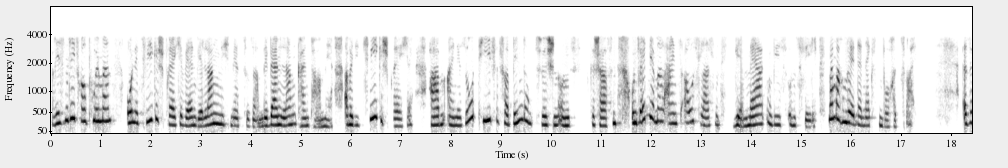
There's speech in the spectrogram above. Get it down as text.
wissen Sie, Frau Puhlmann, ohne Zwiegespräche wären wir lang nicht mehr zusammen. Wir wären lang kein Paar mehr. Aber die Zwiegespräche haben eine so tiefe Verbindung zwischen uns geschaffen. Und wenn wir mal eins auslassen, wir merken, wie es uns fehlt. Dann machen wir in der nächsten Woche zwei. Also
